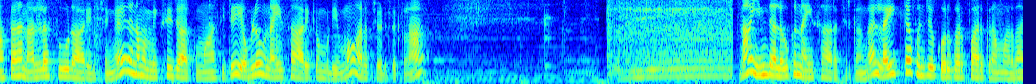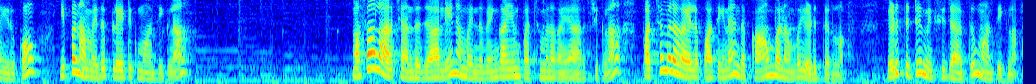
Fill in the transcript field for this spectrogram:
மசாலா நல்லா சூடு ஆறிடுச்சுங்க இதை நம்ம மிக்ஸி ஜாருக்கு மாற்றிட்டு எவ்வளோ நைஸாக அரைக்க முடியுமோ அரைச்சி எடுத்துக்கலாம். நான் இந்த அளவுக்கு நைஸாக அரைச்சிருக்கேங்க. லைட்டாக கொஞ்சம் கொறுகொறுப்பாக இருக்கிற மாதிரி தான் இருக்கும். இப்போ நம்ம இதை பிளேட்டுக்கு மாற்றிக்கலாம் மசாலா அரைச்ச அந்த ஜார்லேயே நம்ம இந்த வெங்காயம் பச்சை மிளகாயை அரைச்சிக்கலாம். பச்சை மிளகாயில் பார்த்தீங்கன்னா இந்த காம்பை நம்ம எடுத்துடலாம். எடுத்துட்டு மிக்ஸி ஜாருக்கு மாற்றிக்கலாம்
